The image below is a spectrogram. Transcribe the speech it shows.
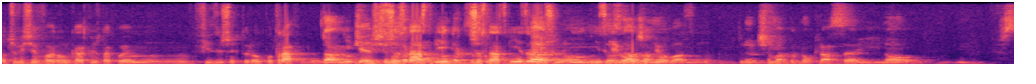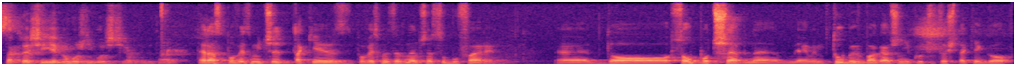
Oczywiście w warunkach, że tak powiem, fizycznych, które on potrafi. No, Tak, nie, oczywiście, wiesz, no tak, 16, no tak, 16 nie zrobisz tak, no, niskiego zaznaczam, no, basu. No. który trzyma pewną klasę i no, w zakresie jego możliwości, tak? Teraz powiedz mi, czy takie powiedzmy zewnętrzne subwoofery do, są potrzebne, nie wiem, tuby w bagażniku czy coś takiego.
